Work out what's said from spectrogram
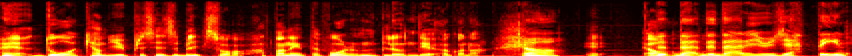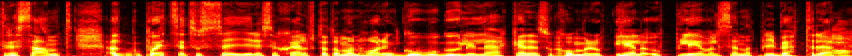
Eh, Då kan det ju precis bli så att man inte får en blund i ögonen. Ja. Ja, Det, där, det där är ju jätteintressant. Alltså, på ett sätt så säger det sig självt att om man har en god och gullig läkare så kommer upp, hela upplevelsen att bli bättre. Ja.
